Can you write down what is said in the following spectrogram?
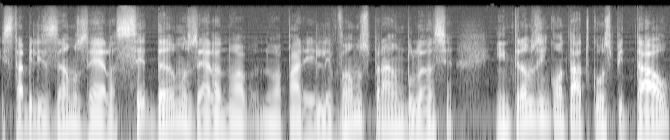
estabilizamos ela, sedamos ela no, no aparelho, levamos para a ambulância, entramos em contato com o hospital,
